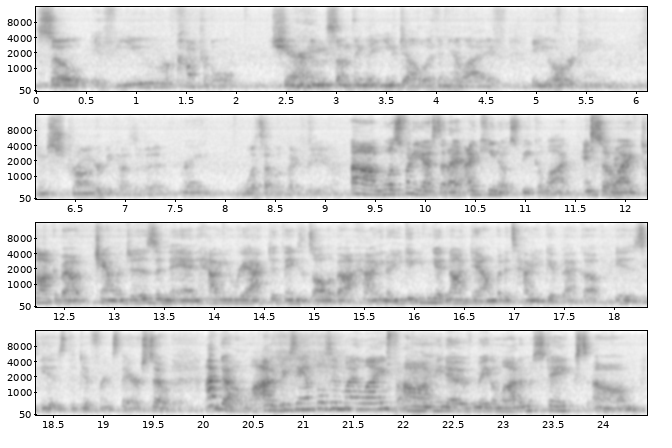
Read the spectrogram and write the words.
So, if you were comfortable sharing something that you dealt with in your life that you overcame, became stronger because of it, Right. what's that look like for you? Um, well, it's funny you asked that. I, I keynote speak a lot, and so Okay. I talk about challenges and, and how you react to things. It's all about how you know you get you can get knocked down, but it's how you get back up is is the difference there. So I've got a lot of examples in my life. Um, you know, I've made a lot of mistakes. Um,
